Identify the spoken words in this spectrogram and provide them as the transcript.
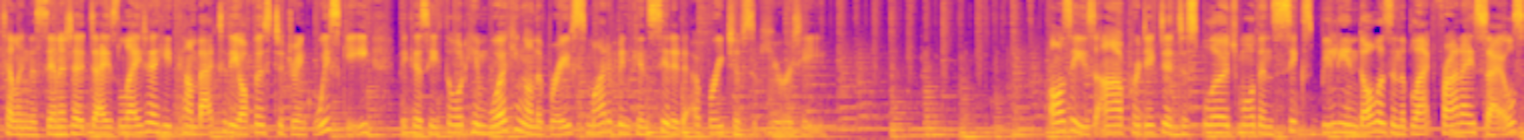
telling the senator days later he'd come back to the office to drink whiskey because he thought him working on the briefs might have been considered a breach of security. Aussies are predicted to splurge more than $6 billion in the Black Friday sales,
